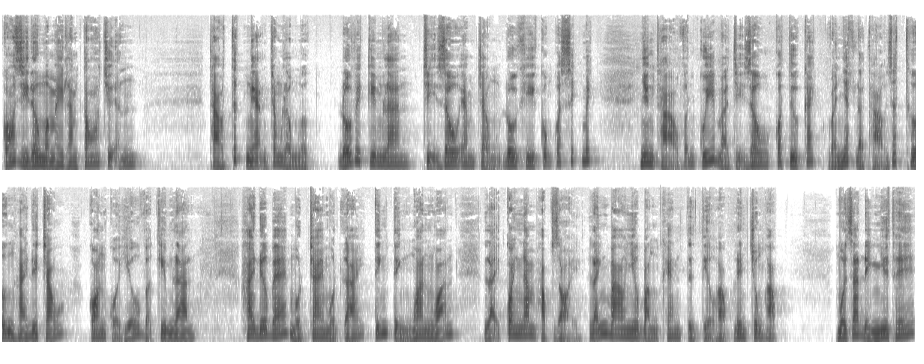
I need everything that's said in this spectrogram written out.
Có gì đâu mà mày làm to chuyện. Thảo tức nghẹn trong lồng ngực. Đối với Kim Lan, chị dâu em chồng đôi khi cũng có xích mích. Nhưng Thảo vẫn quý mà chị dâu có tư cách và nhất là Thảo rất thương hai đứa cháu, con của Hiếu và Kim Lan. Hai đứa bé, một trai một gái, tính tình ngoan ngoãn, lại quanh năm học giỏi, lãnh bao nhiêu bằng khen từ tiểu học lên trung học. Một gia đình như thế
